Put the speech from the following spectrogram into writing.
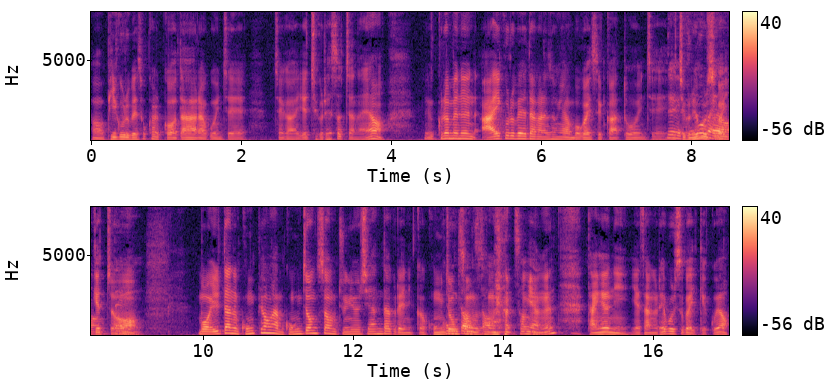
어, B 그룹에 속할 거다라고 이제 제가 예측을 했었잖아요. 그러면은 I 그룹에 해당하는 성향은 뭐가 있을까? 또 이제 네, 예측을 해볼 수가. 있겠죠. 네. 뭐 일단은 공평함, 공정성 중요시 한다 그러니까 공정성, 공정성. 성향, 성향 은 당연히 예상을 해볼 수가 있겠고요.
